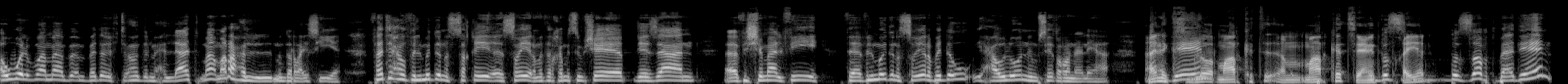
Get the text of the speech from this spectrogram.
أول ما ما بدأوا يفتحون المحلات ما ما راحوا المدن الرئيسية فتحوا في المدن الصغيرة مثل خميس مشيط جيزان آه، في الشمال فيه ففي المدن الصغيرة بدأوا يحاولون إنهم يسيطرون عليها unexplored market market يعني بز- تتخيل بالضبط بعدين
